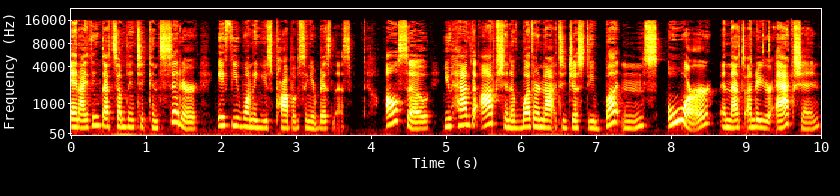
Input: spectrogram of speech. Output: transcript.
And I think that's something to consider if you want to use pop-ups in your business. Also, you have the option of whether or not to just do buttons or, and that's under your action,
